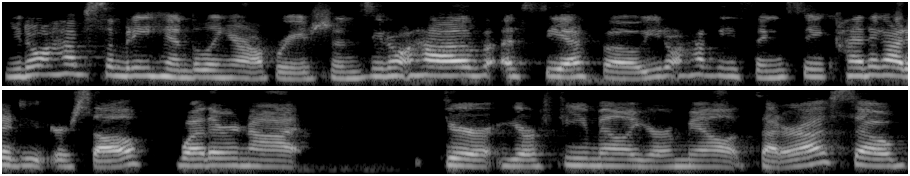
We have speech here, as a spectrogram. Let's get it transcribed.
You don't have somebody handling your operations. You don't have a CFO. You don't have these things. So you kind of got to do it yourself, whether or not you're, you're female, you're a male, etc. So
